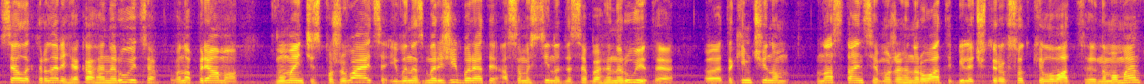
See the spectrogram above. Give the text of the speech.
вся електроенергія, яка генерується, вона прямо в моменті споживається, і ви не з мережі берете, а самостійно для себе генеруєте. Е, Таким чином, у нас станція може генерувати біля 400 кВт на момент.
